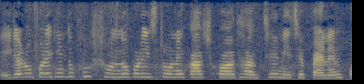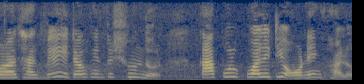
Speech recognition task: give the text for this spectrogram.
এইটার উপরে কিন্তু খুব সুন্দর করে স্টোনে কাজ করা থাকছে নিচে প্যানেল করা থাকবে এটাও কিন্তু সুন্দর। কাপড় কোয়ালিটি অনেক ভালো।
